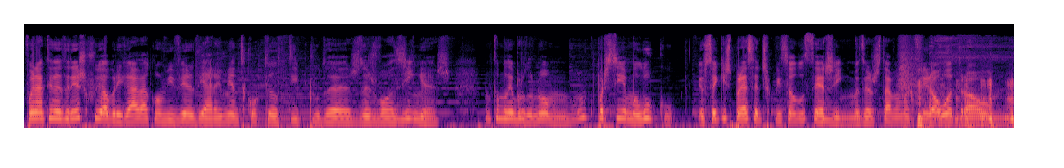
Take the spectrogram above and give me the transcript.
Foi na Antena 3 que fui obrigada a conviver diariamente com aquele tipo das, das vozinhas. Nunca me lembro do nome, um que parecia maluco. Eu sei que isto parece a descrição do Serginho, mas eu estava-me a referir ao outro, ao hum,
